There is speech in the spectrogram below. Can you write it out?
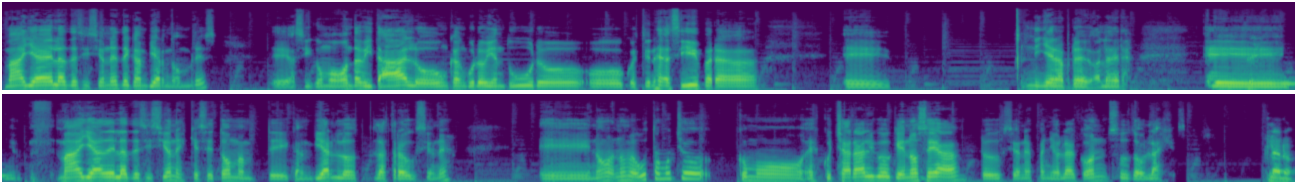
más allá de las decisiones de cambiar nombres, eh, así como Onda Vital o Un Canguro Bien Duro o cuestiones así para eh, Niñera Baladera. Eh, Más allá de las decisiones que se toman de cambiar las traducciones, eh, no, no me gusta mucho como escuchar algo que no sea producción española con sus doblajes. Claro,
